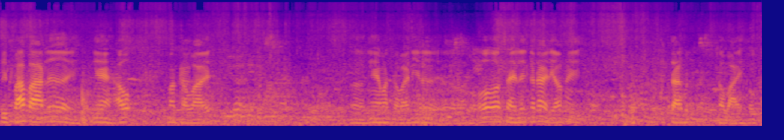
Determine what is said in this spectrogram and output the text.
ปิดฝาบาทเลยแง่เอามาถวายเออแง่มาถวายนี่เลยเออโอ้ใส่เลยก็ได้เดี๋ยวให้ตาคุณถวายโอเค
